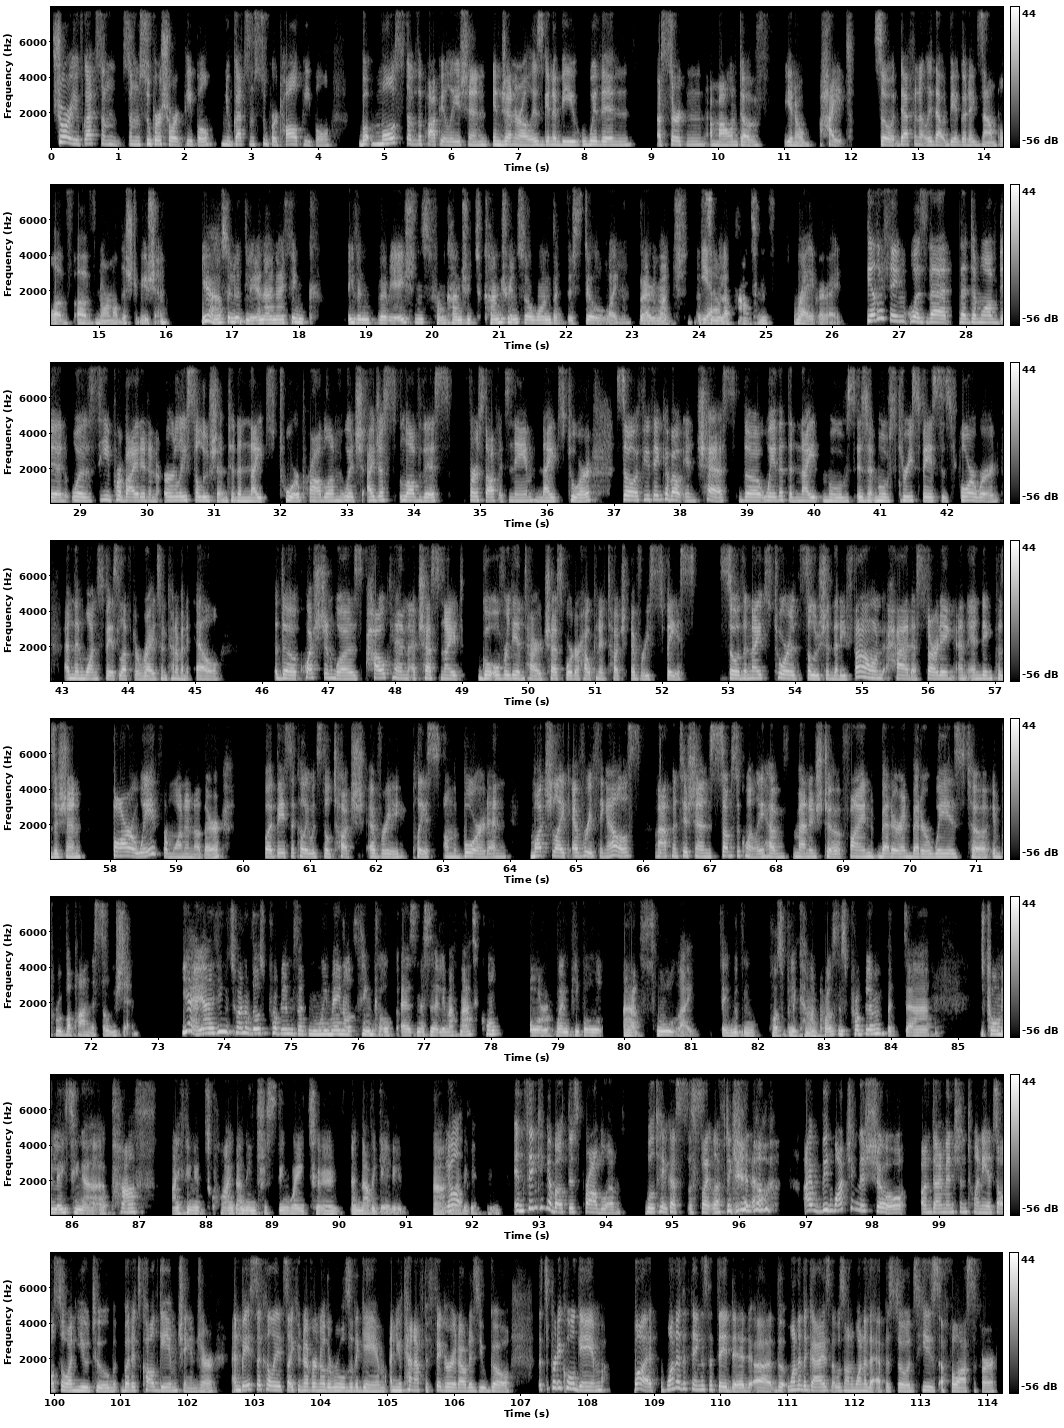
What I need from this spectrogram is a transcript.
Sure you've got some some super short people you've got some super tall people but most of the population in general is going to be within a certain amount of you know height so definitely that would be a good example of of normal distribution yeah absolutely and and i think even variations from country to country and so on but there's still like mm-hmm. very much a yeah. similar patterns right right right the other thing was that that De Moivre did was he provided an early solution to the Knight's Tour problem, which I just love this first off its name knight's tour. So if you think about in chess the way that the knight moves is it moves three spaces forward and then one space left or right so in kind of an l. The question was how can a chess knight go over the entire chessboard or how can it touch every space? So the knight's tour solution that he found had a starting and ending position far away from one another but basically would still touch every place on the board. And much like everything else, mathematicians subsequently have managed to find better and better ways to improve upon the solution. Yeah, yeah, I think it's one of those problems that we may not think of as necessarily mathematical, or when people are at school, like they wouldn't possibly come across this problem. But uh, formulating a, a, path, I think it's quite an interesting way to uh, navigate it. Uh, you know, in thinking about this problem, we'll take us a slight left again. Um, I've been watching this show on Dimension 20. It's also on YouTube, but it's called Game Changer. And basically, it's like you never know the rules of the game and you kind of have to figure it out as you go. It's a pretty cool game. But one of the things that they did, uh, the one of the guys that was on one of the episodes, he's a philosopher.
